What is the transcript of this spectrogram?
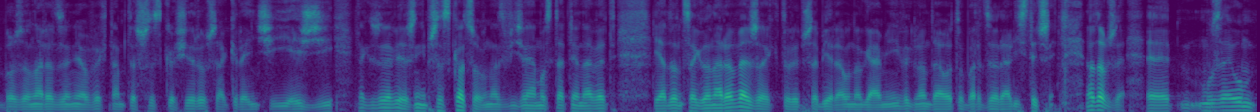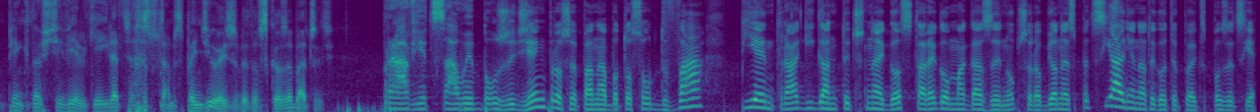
bożonarodzeniowych. Tam też wszystko się rusza, kręci, jeździ. Także wiesz, nie przeskoczą nas. Widziałem ostatnio nawet jadącego na rowerze, który przebierał nogami i wyglądało to bardzo realistycznie. No dobrze, e, Muzeum Piękności Wielkiej. Ile czasu tam spędziłeś, żeby to wszystko zobaczyć? prawie cały Boży Dzień, proszę pana, bo to są dwa piętra gigantycznego, starego magazynu, przerobione specjalnie na tego typu ekspozycje.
